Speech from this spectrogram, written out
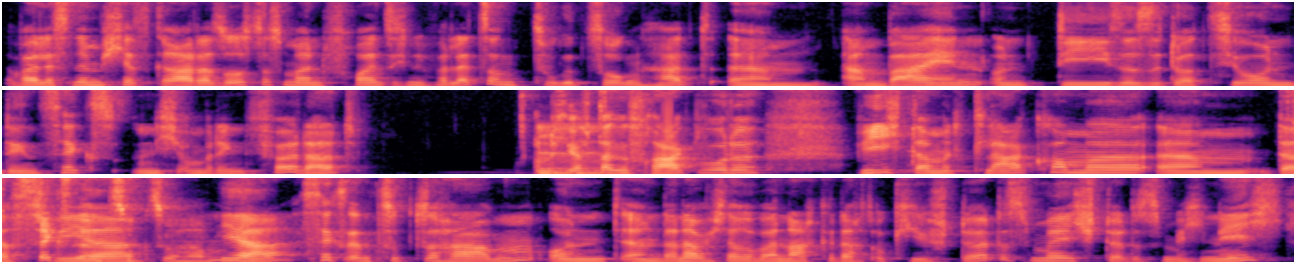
weil es nämlich jetzt gerade so ist, dass mein Freund sich eine Verletzung zugezogen hat ähm, am Bein und diese Situation den Sex nicht unbedingt fördert. Und ich Mhm. öfter gefragt wurde, wie ich damit klarkomme, ähm, dass wir Sexentzug zu haben? ja, Sexentzug zu haben. Und ähm, dann habe ich darüber nachgedacht, okay, stört es mich, stört es mich nicht?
